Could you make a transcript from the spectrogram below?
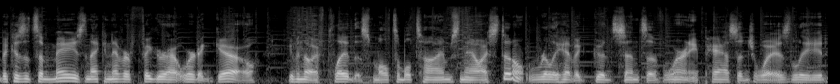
Because it's a maze and I can never figure out where to go. Even though I've played this multiple times now, I still don't really have a good sense of where any passageways lead.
